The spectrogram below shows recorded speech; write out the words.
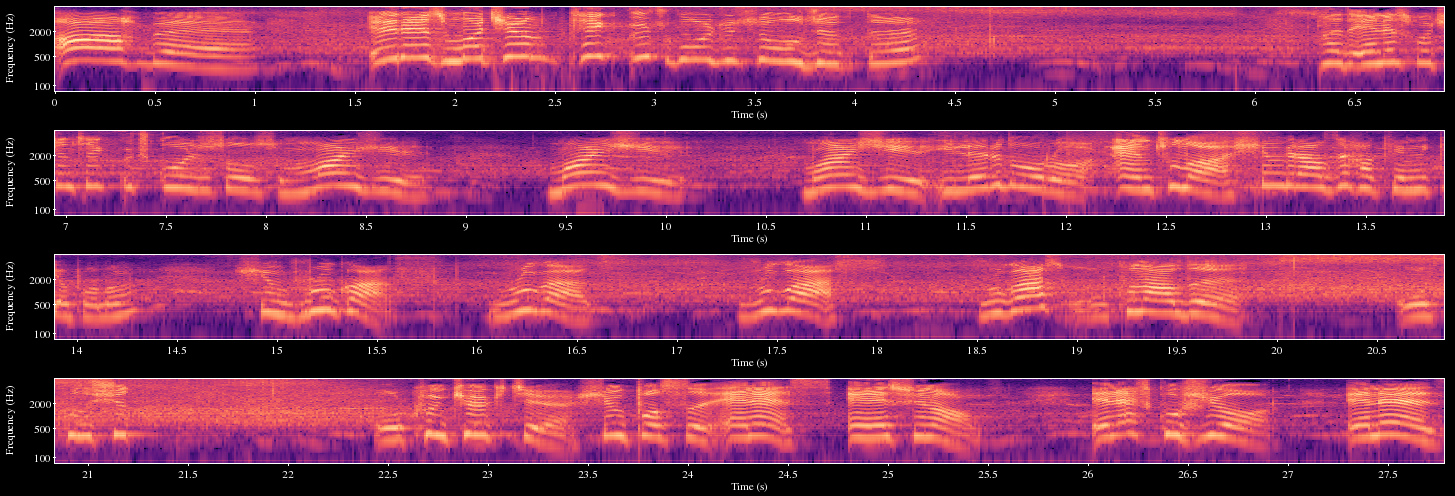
Ah be. Enes maçın tek 3 golcüsü olacaktı. Hadi Enes maçın tek 3 golcüsü olsun. Manji. Manji. Manji ileri doğru. Entula. Şimdi biraz da hakemlik yapalım. Şimdi Rugas. Rugas. Rugas. Rugas Orkun aldı. Orkun Işıt. Orkun Kökçü. Şimdi pası Enes. Enes Ünal. Enes koşuyor. Enes.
